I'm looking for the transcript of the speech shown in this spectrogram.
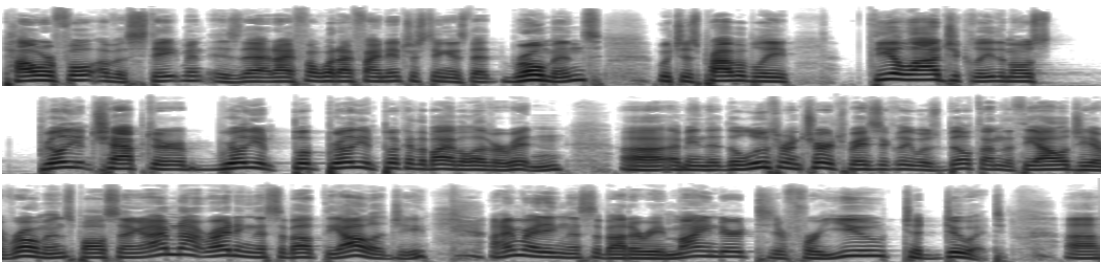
powerful of a statement is that I what I find interesting is that Romans, which is probably theologically the most brilliant chapter, brilliant book, brilliant book of the Bible ever written. Uh, I mean, the, the, Lutheran Church basically was built on the theology of Romans. Paul saying, "I'm not writing this about theology. I'm writing this about a reminder to, for you to do it." Uh,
